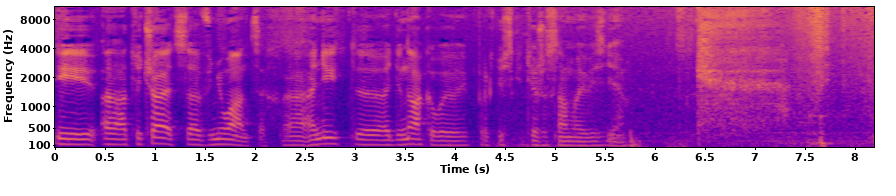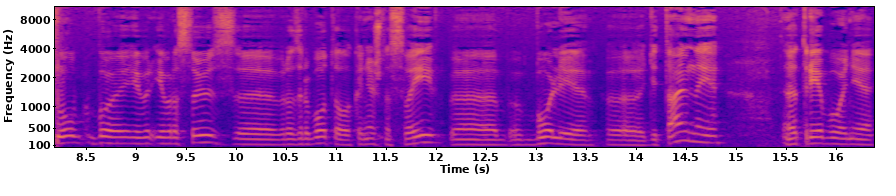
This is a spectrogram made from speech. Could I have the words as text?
и а, отличаются в нюансах. А, они э, одинаковые, практически те же самые везде. Ну, Евросоюз э, разработал, конечно, свои э, более детальные требования,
